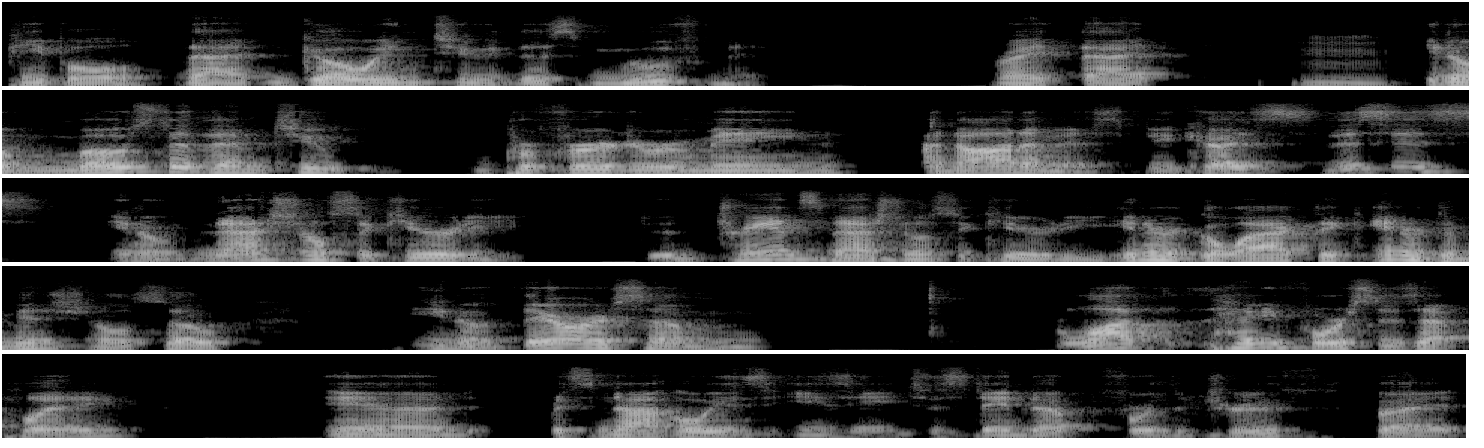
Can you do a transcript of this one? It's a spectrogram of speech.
people that go into this movement, right? That Mm, you know, most of them too prefer to remain anonymous because this is, you know, national security, transnational security, intergalactic, interdimensional. So, you know, there are some lot heavy forces at play, and it's not always easy to stand up for the truth, but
